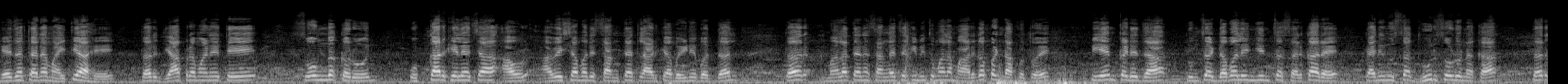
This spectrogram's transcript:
हे जर त्यांना माहिती आहे तर ज्याप्रमाणे ते सोंग करून उपकार केल्याच्या आव आवेशामध्ये सांगतात लाडक्या बहिणीबद्दल तर मला त्यांना सांगायचं की मी तुम्हाला मार्ग पण दाखवतोय. पी एमकडे जा तुमचं डबल इंजिनचं सरकार आहे त्यांनी नुसता धूर सोडू नका. तर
